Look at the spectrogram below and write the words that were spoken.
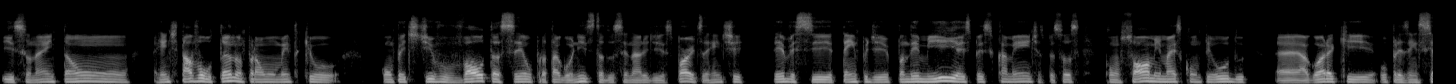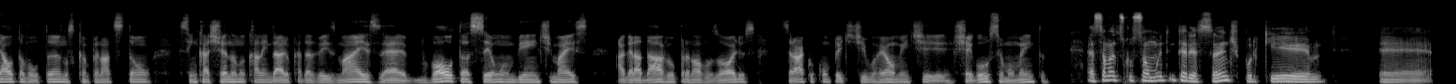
isso, né? Então, a gente tá voltando para um momento que o competitivo volta a ser o protagonista do cenário de esportes. A gente teve esse tempo de pandemia especificamente, as pessoas consomem mais conteúdo é, agora que o presencial está voltando, os campeonatos estão se encaixando no calendário cada vez mais, é, volta a ser um ambiente mais agradável para novos olhos. Será que o competitivo realmente chegou o seu momento? Essa é uma discussão muito interessante porque é,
